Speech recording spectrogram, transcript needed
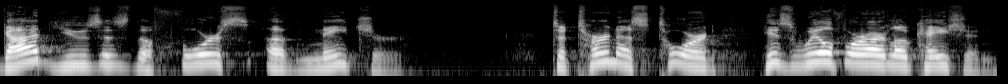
God uses the force of nature to turn us toward his will for our location.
